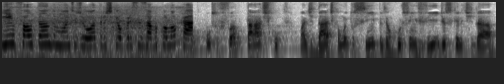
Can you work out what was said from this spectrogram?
e faltando um monte de outras que eu precisava colocar. Um curso fantástico, uma didática muito simples, é um curso em vídeos que ele te dá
